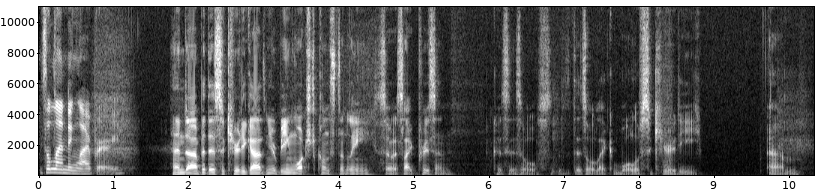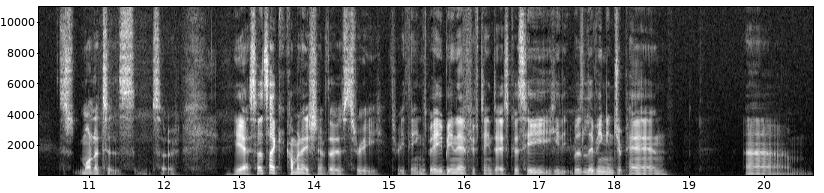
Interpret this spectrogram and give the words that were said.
It's a lending library. and uh, but there's security guards and you're being watched constantly. So it's like prison because there's all there's all like a wall of security um, monitors. And so Yeah, so it's like a combination of those three three things. But he'd been there 15 days because he he was living in Japan, um,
